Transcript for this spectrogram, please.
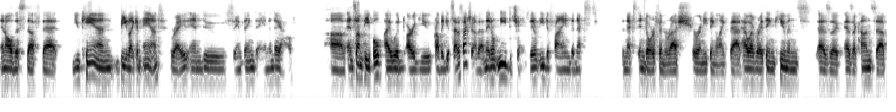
and all this stuff that you can be like an ant, right, and do same thing day in and day out. Um, and some people, I would argue, probably get satisfaction out of that, and they don't need to change. They don't need to find the next the next endorphin rush or anything like that. However, I think humans, as a as a concept,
